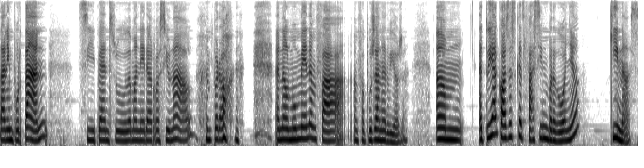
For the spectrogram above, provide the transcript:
tan important, si penso de manera racional, però en el moment em fa, em fa posar nerviosa. Um, a tu hi ha coses que et facin vergonya? Quines?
